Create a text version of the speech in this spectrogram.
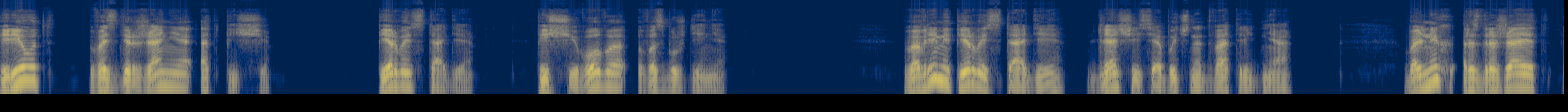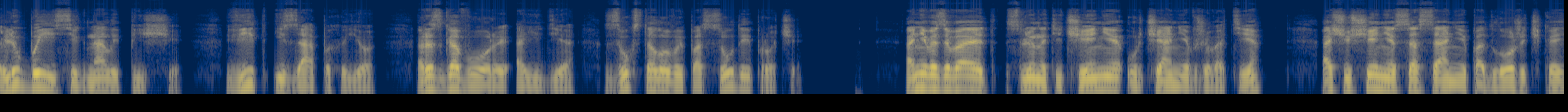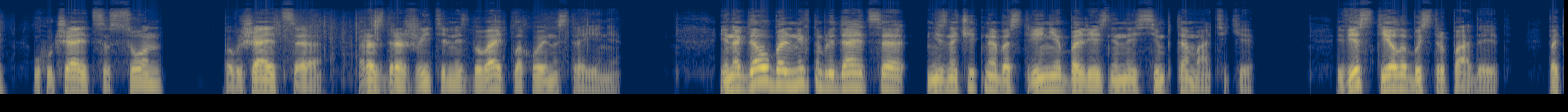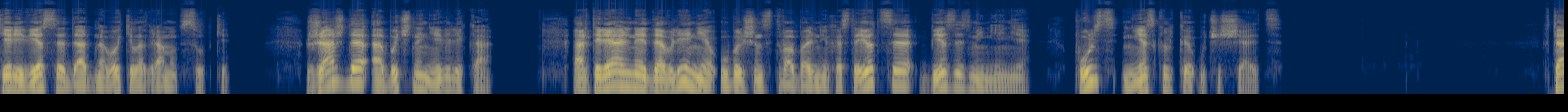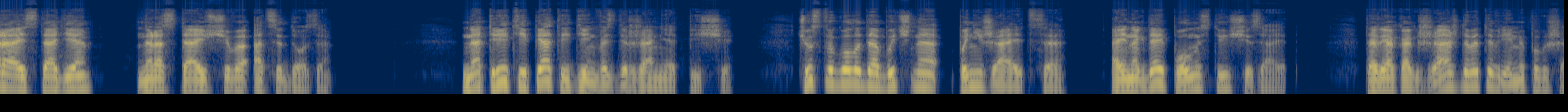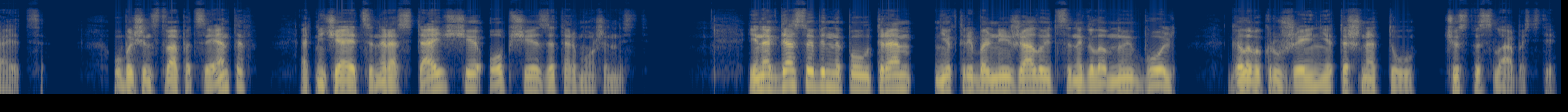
Период воздержания от пищи. Первая стадия. Пищевого возбуждения. Во время первой стадии, длящейся обычно 2-3 дня, больных раздражает любые сигналы пищи, вид и запах ее, разговоры о еде, звук столовой посуды и прочее. Они вызывают слюнотечение, урчание в животе, ощущение сосания под ложечкой, ухудшается сон, повышается раздражительность, бывает плохое настроение. Иногда у больных наблюдается незначительное обострение болезненной симптоматики. Вес тела быстро падает, потеря веса до 1 кг в сутки. Жажда обычно невелика. Артериальное давление у большинства больных остается без изменения. Пульс несколько учащается. Вторая стадия нарастающего ацидоза. На третий-пятый день воздержания от пищи чувство голода обычно понижается, а иногда и полностью исчезает, тогда как жажда в это время повышается. У большинства пациентов отмечается нарастающая общая заторможенность. Иногда, особенно по утрам, некоторые больные жалуются на головную боль, головокружение, тошноту, чувство слабости.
